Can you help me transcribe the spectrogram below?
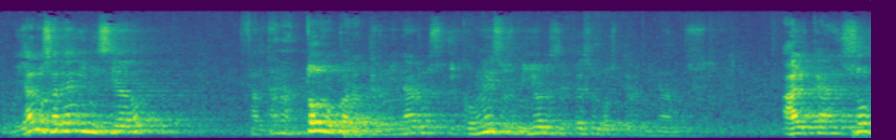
como ya los habían iniciado, faltaba todo para terminarlos y con esos millones de pesos los terminamos. Alcanzó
